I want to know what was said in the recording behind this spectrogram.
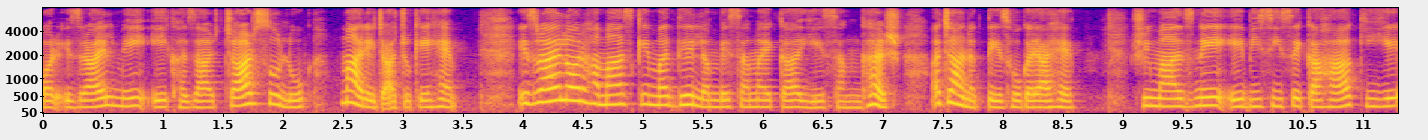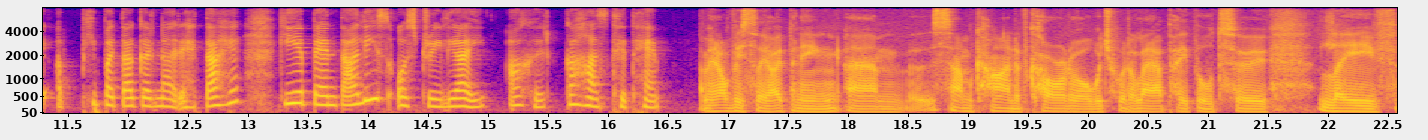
और इसराइल में 1,400 लोग मारे जा चुके हैं। इसराइल और हमास के मध्य लंबे समय का ये संघर्ष अचानक तेज हो गया है। श्री माल्स ने एबीसी से कहा कि ये अब भी पता करना रहता है कि ये 45 ऑस्ट्रेलियाई आखिर कहाँ स्थित हैं। I mean, obviously, opening um, some kind of corridor which would allow people to leave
